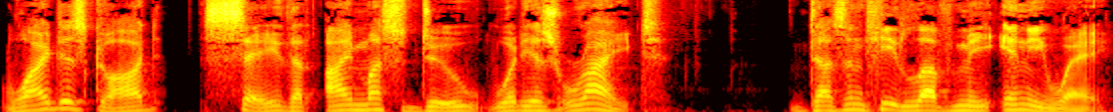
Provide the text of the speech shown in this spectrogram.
Why does God say that I must do what is right? Doesn't he love me anyway?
